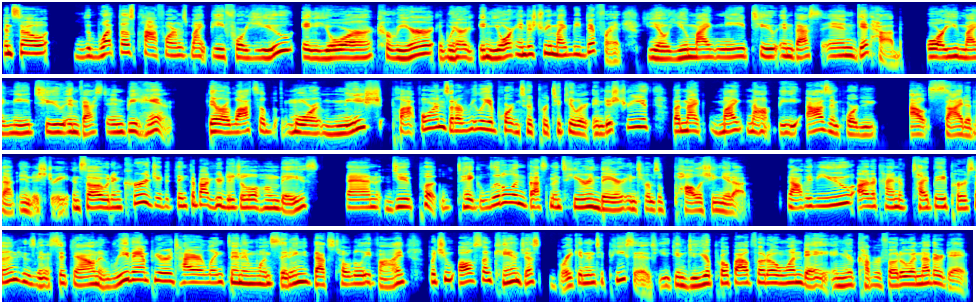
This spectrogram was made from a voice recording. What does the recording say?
And so the, what those platforms might be for you in your career, where in your industry might be different. You know, you might need to invest in GitHub or you might need to invest in Behance there are lots of more niche platforms that are really important to particular industries, but might not be as important outside of that industry. And so I would encourage you to think about your digital home base and do put take little investments here and there in terms of polishing it up. Now, if you are the kind of type A person who's going to sit down and revamp your entire LinkedIn in one sitting, that's totally fine. But you also can just break it into pieces. You can do your profile photo one day and your cover photo another day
